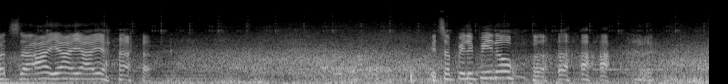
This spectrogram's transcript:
What's the... Ah, yeah, yeah, yeah. It's a Filipino.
